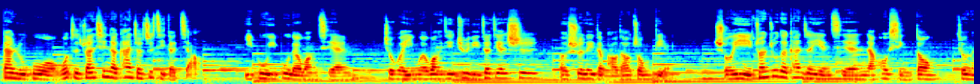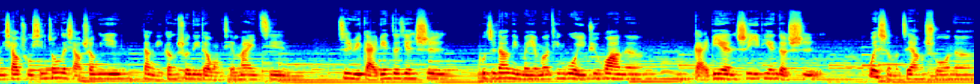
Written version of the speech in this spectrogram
但如果我只专心的看着自己的脚，一步一步的往前，就会因为忘记距离这件事而顺利的跑到终点。所以专注的看着眼前，然后行动，就能消除心中的小声音，让你更顺利的往前迈进。至于改变这件事，不知道你们有没有听过一句话呢？改变是一天的事。为什么这样说呢？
